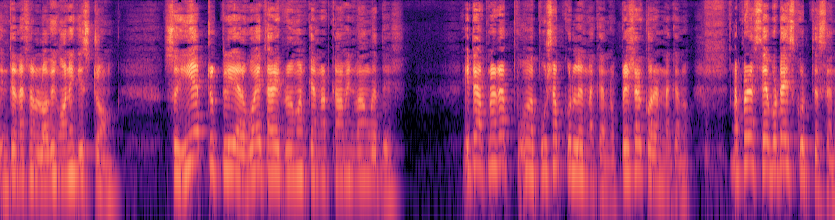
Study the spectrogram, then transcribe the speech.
ইন্টারন্যাশনাল লবিং অনেক strong so he have to clear why Tarique Rahman can not come in Bangladesh এটা আপনারা পুশ আপ করলেন না কেন? প্রেশার করেন না কেন? আপনারা সেবোটাইজ করতেছেন।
